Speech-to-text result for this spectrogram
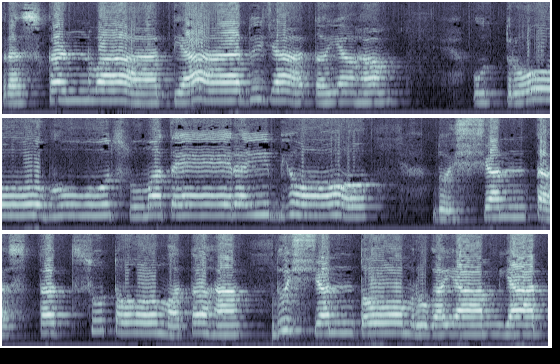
प्रस्कण्वाद्याद्विजातयः। पुत्रो सुमतेरैभ्यो दुष्यन्तस्तत्सुतो मतः। दुष्यन्तो मृगयां यात।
